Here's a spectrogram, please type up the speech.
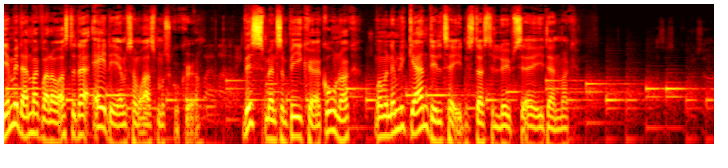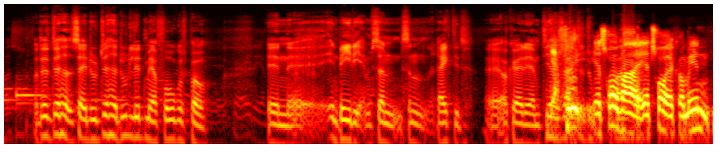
Hjemme i Danmark var der også det der ADM, som Rasmus skulle køre. Hvis man som B-kører er god nok, må man nemlig gerne deltage i den største løbserie i Danmark. Og det, det havde, sagde du, det havde du lidt mere fokus på end, øh, end BDM, sådan, sådan rigtigt øh, at køre ADM. De jeg, sagt, føl, du jeg tror bare, jeg tror jeg kom ind,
